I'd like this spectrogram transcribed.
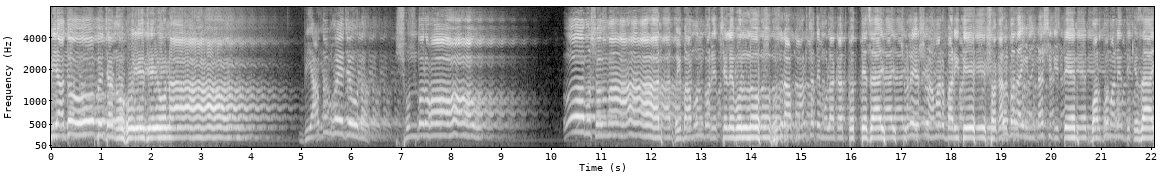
বিয়াদব যেন হয়ে যেও না। বিয়াদব হয়ে যেও না। সুন্দর হও। মুসলমান, ওই বামুন ঘরের ছেলে বলল, হুজুর, আপনার সাথে মোলাকাত করতে চাই চলে এসো আমার বাড়িতে। সকালবেলা ইন্টারসিটি ট্রেন বর্ধমানের দিকে যাই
